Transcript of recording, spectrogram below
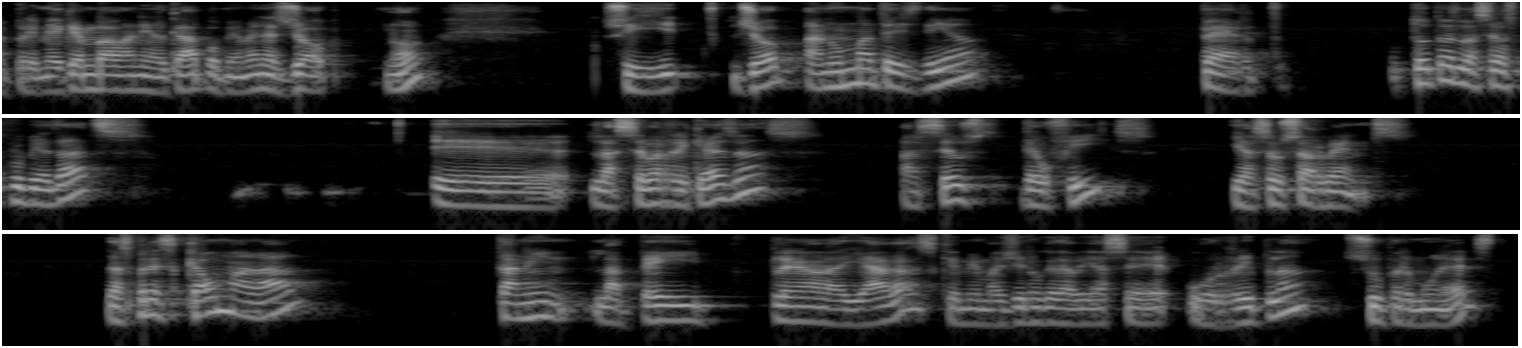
el primer que em va venir al cap, òbviament, és Job, no? O sigui, Job en un mateix dia perd totes les seves propietats, eh, les seves riqueses, els seus deu fills i els seus servents. Després cau malalt, tenint la pell plena de llagues, que m'imagino que devia ser horrible, super molest.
